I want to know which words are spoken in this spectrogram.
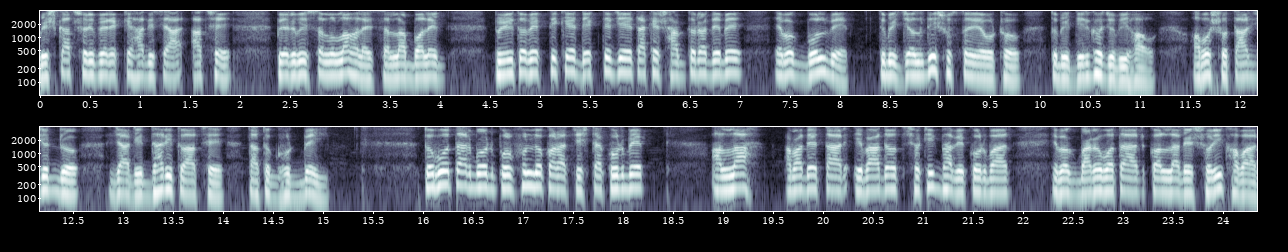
মিসকাত শরীফের একটি হাদিসে আছে পিরবি সাল্লাহ আলাইসাল্লাম বলেন, পীড়িত ব্যক্তিকে দেখতে যেয়ে তাকে সান্ত্বনা দেবে এবং বলবে, তুমি জলদি সুস্থ হয়ে ওঠো, তুমি দীর্ঘজীবী হও। অবশ্য তার জন্য যা নির্ধারিত আছে, তা তো ঘটবেই। তবুও তার মন প্রফুল্ল করার চেষ্টা করবে। আল্লাহ আমাদের তার ইবাদত সঠিকভাবে করবার এবং মানবতার কল্যাণের শরিক হবার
